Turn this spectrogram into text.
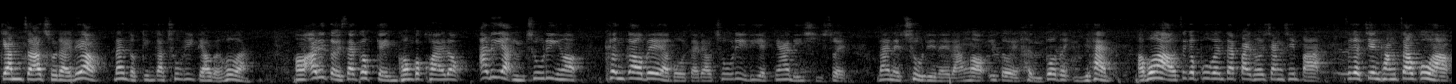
检查出来了，咱就更加处理掉就好啊。哦，啊，你就会使搁健康搁快乐。啊，你也唔处理吼、哦。坑到尾也无材料处理，你会惊你死水，那你处理的人哦，伊都会很多的遗憾，好不好？这个部分再拜托乡亲把这个健康照顾好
